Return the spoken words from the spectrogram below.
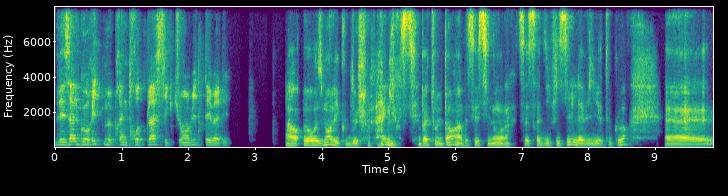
les algorithmes prennent trop de place et que tu as envie de t'évader? Alors, heureusement, les coupes de champagne, c'est pas tout le temps, hein, parce que sinon, ce serait difficile, la vie tout court. Euh,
